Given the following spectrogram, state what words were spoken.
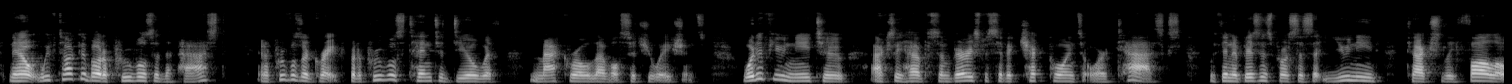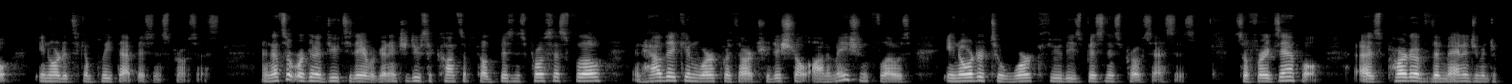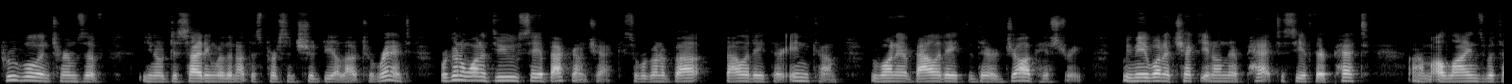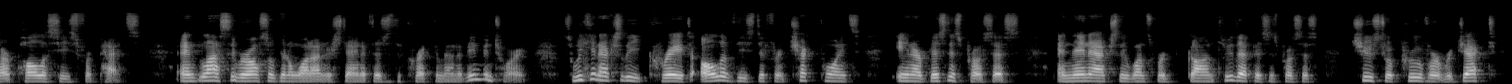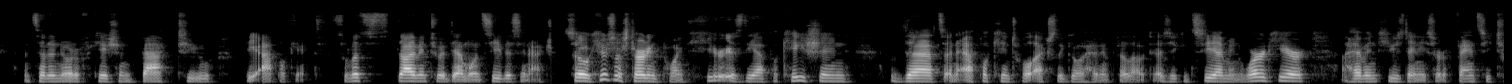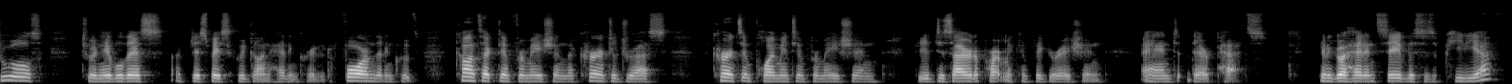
Now, we've talked about approvals in the past, and approvals are great, but approvals tend to deal with macro level situations. What if you need to actually have some very specific checkpoints or tasks within a business process that you need to actually follow in order to complete that business process? And that's what we're going to do today. We're going to introduce a concept called business process flow and how they can work with our traditional automation flows in order to work through these business processes. So for example, as part of the management approval in terms of you know, deciding whether or not this person should be allowed to rent, we're going to want to do, say, a background check. So we're going to va validate their income. We want to validate their job history. We may want to check in on their pet to see if their pet um, aligns with our policies for pets. And lastly, we're also going to want to understand if there's the correct amount of inventory. So we can actually create all of these different checkpoints in our business process. And then actually, once we're gone through that business process, choose to approve or reject and send a notification back to the applicant. So let's dive into a demo and see this in action. So here's our starting point. Here is the application that an applicant will actually go ahead and fill out. As you can see, I'm in Word here. I haven't used any sort of fancy tools to enable this. I've just basically gone ahead and created a form that includes contact information, the current address, current employment information, the desired apartment configuration, and their pets. I'm going to go ahead and save this as a PDF,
